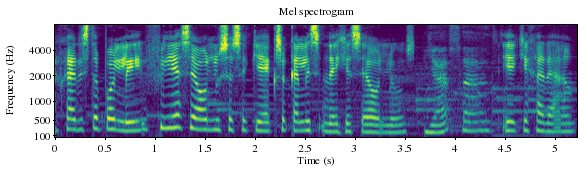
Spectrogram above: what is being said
Ευχαριστώ πολύ. Φιλιά σε όλους σας εκεί έξω. Καλή συνέχεια σε όλους. Γεια σας. Γεια και χαρά.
